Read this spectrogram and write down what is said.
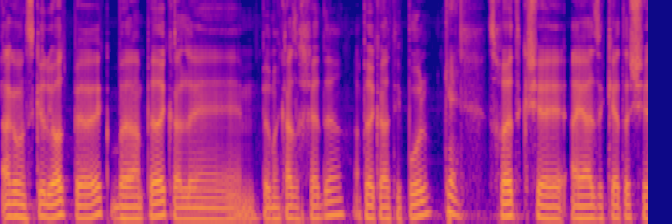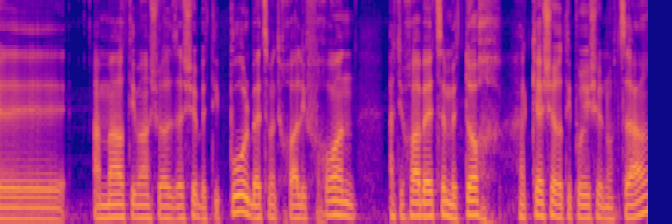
אגב, מזכיר לי עוד פרק, בפרק על, אה, במרכז החדר, הפרק על הטיפול. כן. זוכרת כשהיה איזה קטע שאמרתי משהו על זה שבטיפול, בעצם את יכולה לבחון, את יכולה בעצם בתוך הקשר הטיפולי שנוצר,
